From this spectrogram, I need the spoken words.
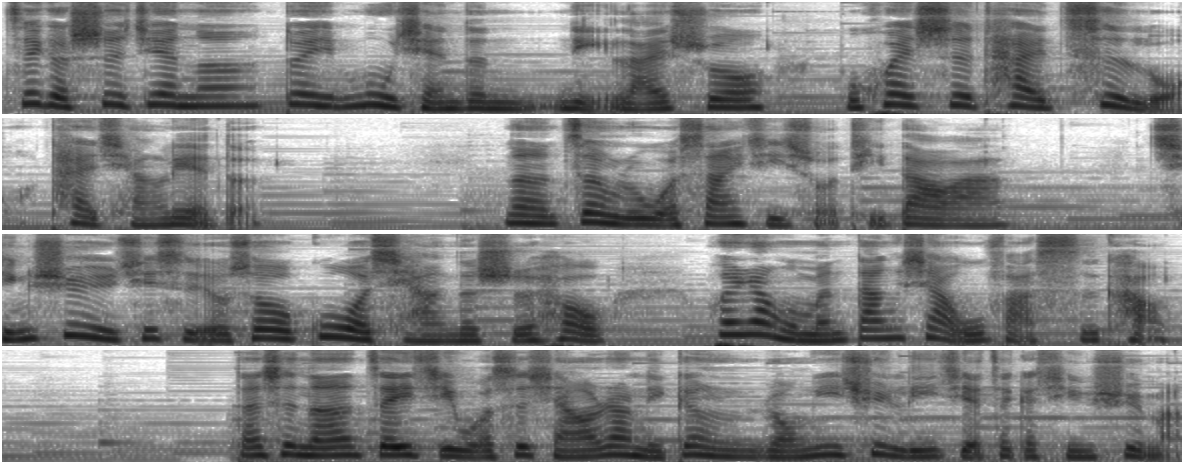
这个事件呢，对目前的你来说不会是太赤裸、太强烈的。那正如我上一集所提到啊，情绪其实有时候过强的时候，会让我们当下无法思考。但是呢，这一集我是想要让你更容易去理解这个情绪嘛。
